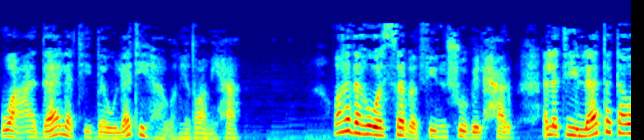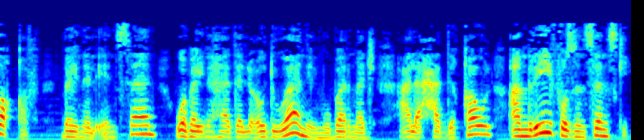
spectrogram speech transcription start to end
وعدالة دولتها ونظامها. وهذا هو السبب في نشوب الحرب التي لا تتوقف بين الإنسان وبين هذا العدوان المبرمج. على حد قول أنري فوزنسنسكي.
